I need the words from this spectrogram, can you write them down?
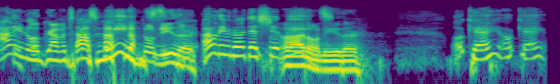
I don't even know what gravitas means. I don't either. I don't even know what that shit means. I don't either. Okay, okay.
